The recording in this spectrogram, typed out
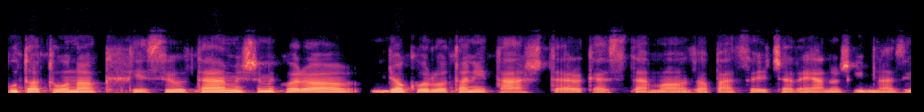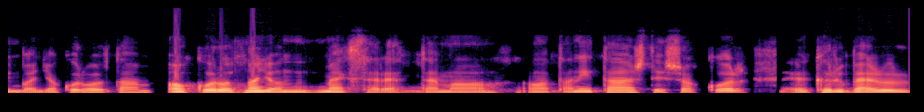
kutatónak készültem, és amikor a gyakorló tanítást elkezdtem, az Apácai Csere János gimnáziumban gyakoroltam, akkor ott nagyon megszerettem a, a tanítást, és akkor körülbelül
